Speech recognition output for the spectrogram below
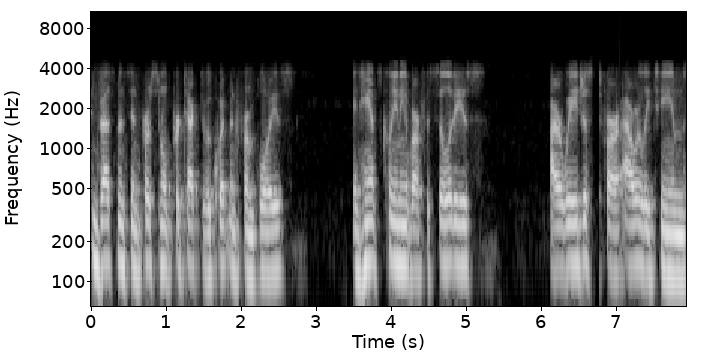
investments in personal protective equipment for employees, enhanced cleaning of our facilities, higher wages for our hourly teams,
